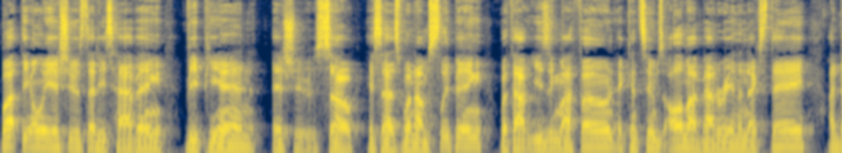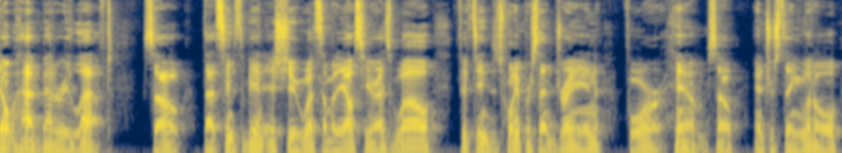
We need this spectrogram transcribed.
but the only issue is that he's having VPN issues. So he says, when I'm sleeping without using my phone, it consumes all of my battery, and the next day I don't have battery left. So that seems to be an issue with somebody else here as well. 15 to 20% drain for him. So interesting little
